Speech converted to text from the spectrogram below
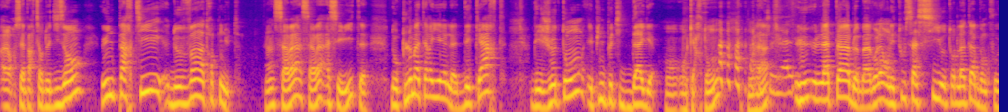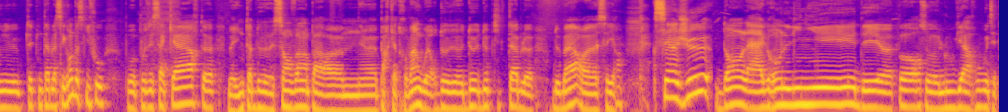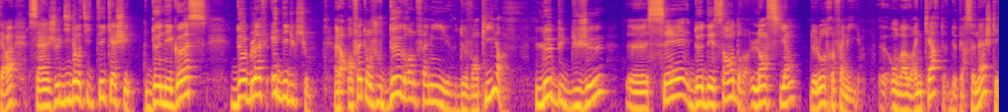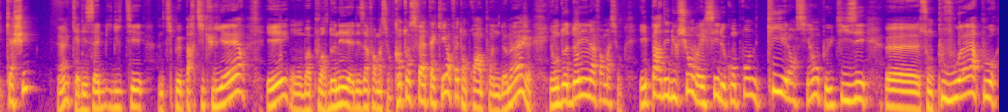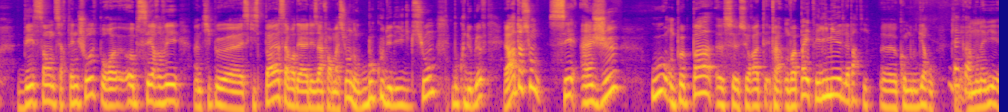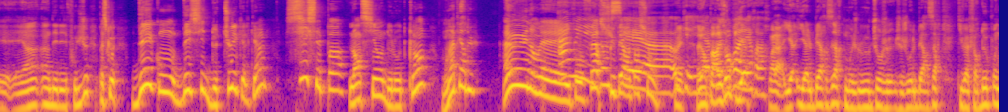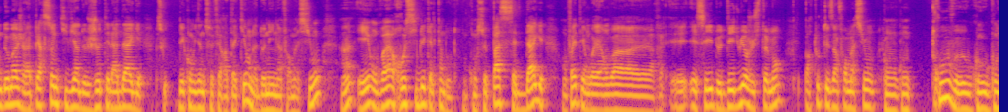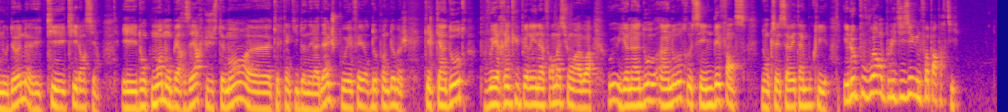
Alors, c'est à partir de 10 ans, une partie de 20 à 30 minutes. Hein, ça, va, ça va assez vite. Donc, le matériel, des cartes, des jetons, et puis une petite dague en, en carton. voilà. La table, bah voilà, on est tous assis autour de la table, donc il faut peut-être une table assez grande parce qu'il faut pour poser sa carte, mais une table de 120 par, euh, par 80 ou alors deux, deux- deux petites tables de bar, euh, ça ira. C'est un jeu dans la grande lignée des euh, forces, euh, loups-garous, etc. C'est un jeu d'identité cachée, de négoce, de bluff et de déduction. Alors en fait, on joue deux grandes familles de vampires. Le but du jeu, euh, c'est de descendre l'ancien de l'autre famille. Euh, on va avoir une carte de personnage qui est cachée, hein, qui a des habilités un petit peu particulières, et on va pouvoir donner des, informations. Quand on se fait attaquer, en fait, on prend un point de dommage, et on doit donner une information. Et par déduction, on va essayer de comprendre qui est l'ancien. On peut utiliser euh, son pouvoir pour descendre certaines choses, pour euh, observer un petit peu euh, ce qui se passe, avoir des, informations. Donc beaucoup de déduction, beaucoup de bluff. Alors attention, c'est un jeu où on peut pas euh, se, se rater, enfin on va pas être éliminé de la partie euh, comme loup-garou. qui, D'accord. À mon avis est est un, un des défauts du jeu, parce que dès qu'on décide de tuer quelqu'un, si c'est pas l'ancien de l'autre clan, on a perdu. Ah oui, non mais Ah il faut oui, faire super attention. euh, Ouais. Alors par exemple, il y a- voilà, il y, a, il y a le berserk. Moi, l'autre jour, je, je jouais le berserk qui va faire deux points de dommage à la personne qui vient de jeter la dague. Parce que dès qu'on vient de se faire attaquer, on a donné une information hein, et on va recibler quelqu'un d'autre. Donc on se passe cette dague en fait et on va, on va euh, essayer de déduire justement par toutes les informations qu'on trouve ou qu'on ou qu'on nous donne euh, qui est, qui est l'ancien. Et donc moi, mon berserk, justement, euh, quelqu'un qui donnait la dague, je pouvais faire deux points de dommage. Quelqu'un d'autre pouvait récupérer une information, avoir. Il y en a un, autre, c'est une défense. Donc ça va être un bouclier. Et le pouvoir, on peut l'utiliser une fois par partie.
